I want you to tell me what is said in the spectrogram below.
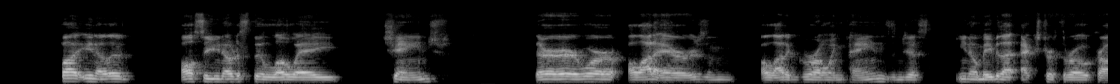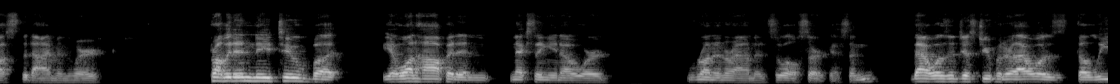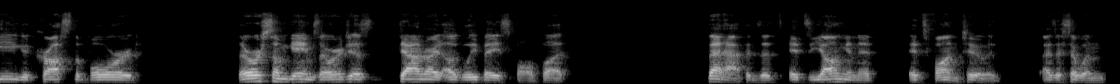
but you know, also you notice the low A change. There were a lot of errors and a lot of growing pains, and just you know maybe that extra throw across the diamond where probably didn't need to, but you one hop it, and next thing you know, we're running around. It's a little circus, and that wasn't just Jupiter. That was the league across the board. There were some games that were just downright ugly baseball, but that happens. It's it's young and it it's fun too. It, as I said, when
